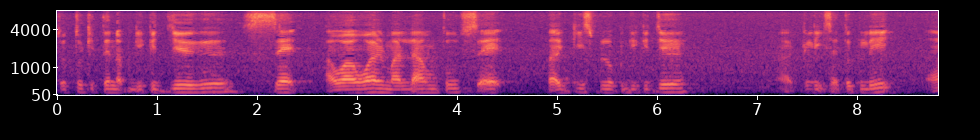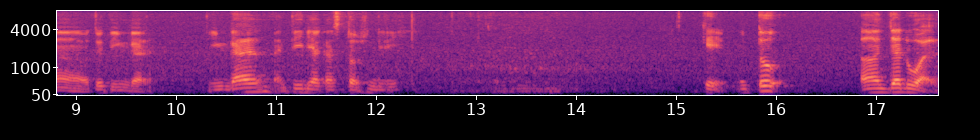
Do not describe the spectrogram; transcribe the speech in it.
Contoh kita nak pergi kerja ke Set awal-awal malam tu set Pagi sebelum pergi kerja uh, Klik satu klik uh, tu tinggal. Tinggal nanti dia akan stop sendiri Okey, untuk uh, jadual.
